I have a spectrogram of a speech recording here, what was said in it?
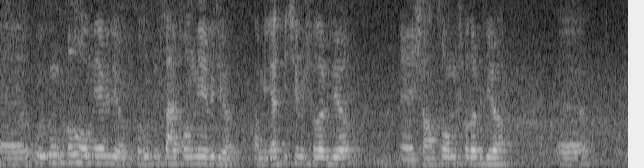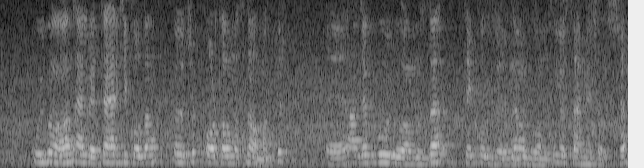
e, uygun kolu olmayabiliyor, kolu müsait olmayabiliyor, ameliyat geçirmiş olabiliyor, e, şantı olmuş olabiliyor. E, uygun olan elbette her iki koldan ölçüp ortalamasını almaktır. E, ancak bu uygulamamızda tek kol üzerinden uygulamamızı göstermeye çalışacağım.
